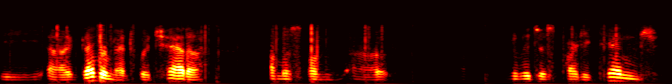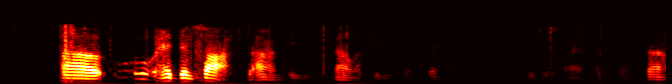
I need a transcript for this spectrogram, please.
the uh, government, which had a, a Muslim uh, religious party tinge uh, had been soft on the Salafis and, and on, on, religious violence, and uh,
